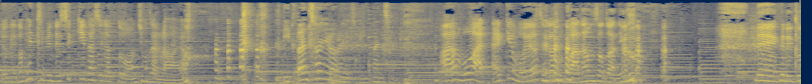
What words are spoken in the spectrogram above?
여기가 횟집인데 습기다시가 또 엄청 잘 나와요. 밑반찬이라고 그래야죠, 밑반찬. 아, 뭐, 알게 뭐예요? 제가 뭐 아나운서도 아니고. 네, 그리고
